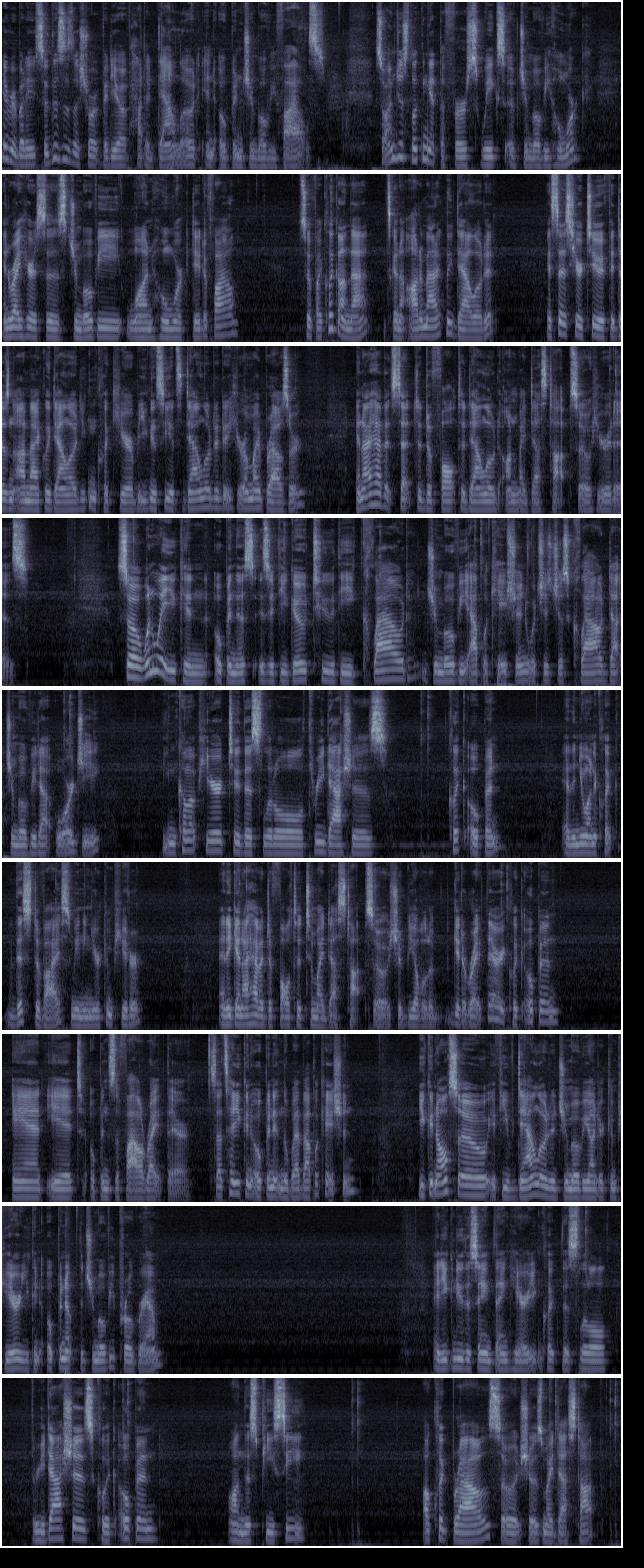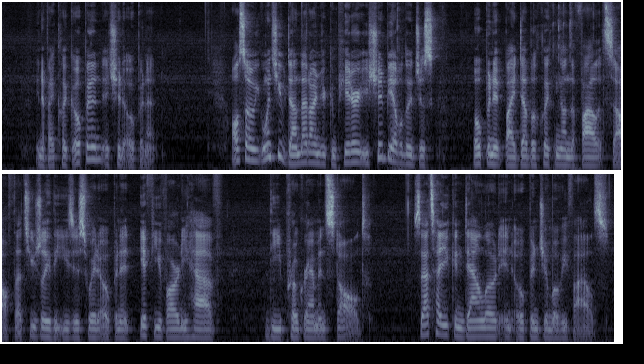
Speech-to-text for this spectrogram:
Hey everybody, so this is a short video of how to download and open Jamovi files. So I'm just looking at the first weeks of Jamovi homework, and right here it says Jamovi 1 homework data file. So if I click on that, it's going to automatically download it. It says here too, if it doesn't automatically download, you can click here, but you can see it's downloaded it here on my browser, and I have it set to default to download on my desktop, so here it is. So one way you can open this is if you go to the Cloud Jamovi application, which is just cloud.jamovi.org. You can come up here to this little three dashes, click open, and then you want to click this device, meaning your computer. And again, I have it defaulted to my desktop, so it should be able to get it right there. You click open, and it opens the file right there. So that's how you can open it in the web application. You can also, if you've downloaded Jamovi on your computer, you can open up the Jamovi program. And you can do the same thing here. You can click this little three dashes, click open on this PC. I'll click browse so it shows my desktop. And if I click open, it should open it. Also, once you've done that on your computer, you should be able to just open it by double clicking on the file itself. That's usually the easiest way to open it if you've already have the program installed. So that's how you can download and open Jamovi files.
